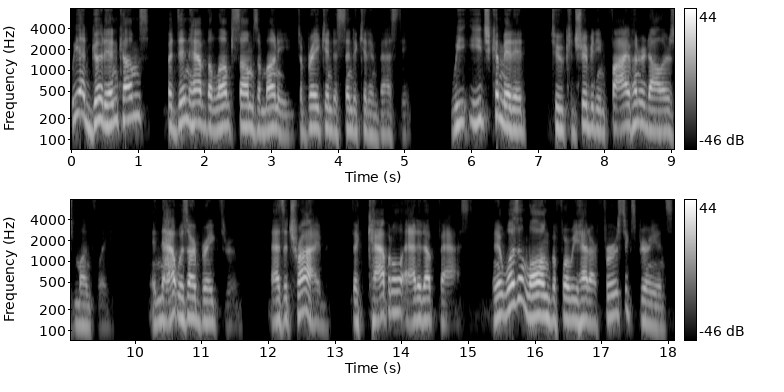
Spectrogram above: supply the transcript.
We had good incomes, but didn't have the lump sums of money to break into syndicate investing. We each committed to contributing $500 monthly. And that was our breakthrough. As a tribe, the capital added up fast. And it wasn't long before we had our first experience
